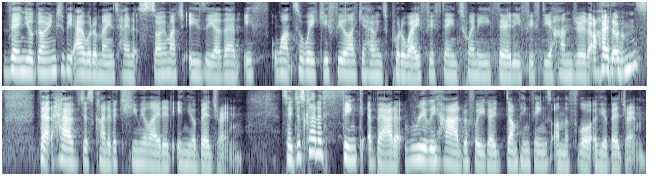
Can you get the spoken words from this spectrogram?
then you're going to be able to maintain it so much easier than if once a week you feel like you're having to put away 15, 20, 30, 50, 100 items that have just kind of accumulated in your bedroom. So just kind of think about it really hard before you go dumping things on the floor of your bedroom.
